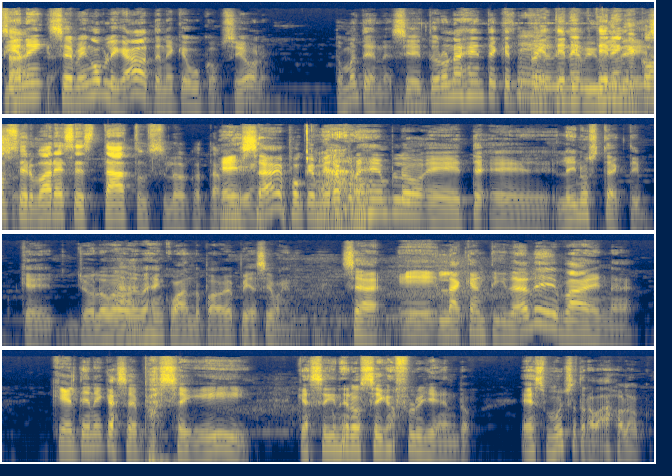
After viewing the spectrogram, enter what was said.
tienen, se ven obligados a tener que buscar opciones. ¿Tú me entiendes? Si tú eres una gente que tú Sí. quieres Porque tienen, vivir tienen de que eso. conservar ese estatus, loco, también. Exacto, porque mira, por ejemplo, eh, te- eh, Linus Tech Tip, que yo lo veo de Ah. vez en cuando para ver piezas y vaina. O sea, eh, la cantidad de vaina que él tiene que hacer para seguir que ese dinero siga fluyendo es mucho trabajo, loco.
